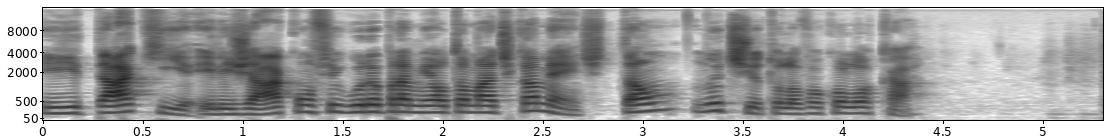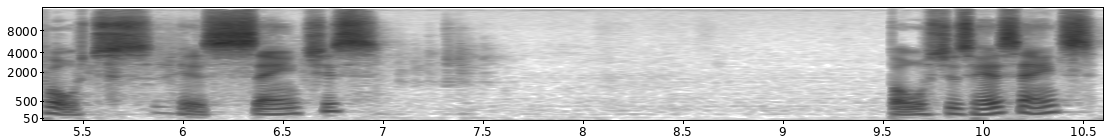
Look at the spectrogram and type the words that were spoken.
e tá aqui. Ele já configura para mim automaticamente. Então, no título eu vou colocar posts recentes. Posts recentes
